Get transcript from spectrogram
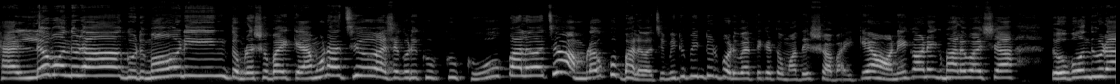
হ্যালো বন্ধুরা, গুড মর্নিং। তোমরা সবাই কেমন আছো? আশা করি খুব খুব খুব ভালো আছো। আমরাও খুব ভালো আছি। মিঠু পিন্টুর পরিবার থেকে তোমাদের সবাইকে অনেক অনেক ভালোবাসা। তো বন্ধুরা,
